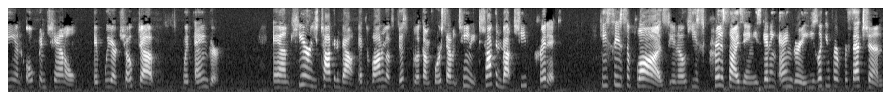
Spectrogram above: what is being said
be an open channel if we are choked up with anger. And here he's talking about at the bottom of this book on 417, he's talking about chief critic. He sees the flaws, you know, he's criticizing, he's getting angry, he's looking for perfection,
